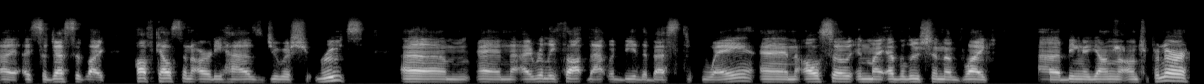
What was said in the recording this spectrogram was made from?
I, I suggested like Hof Kelsten already has Jewish roots. Um, and I really thought that would be the best way. And also in my evolution of like uh, being a young entrepreneur,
